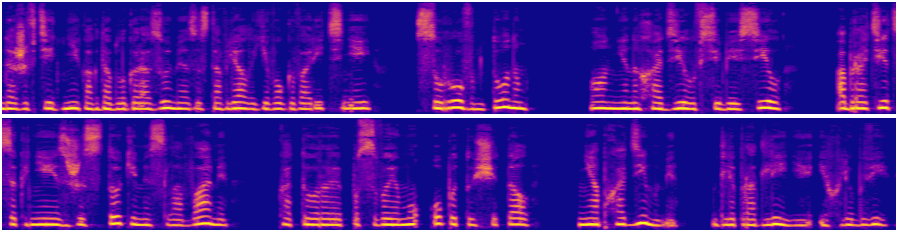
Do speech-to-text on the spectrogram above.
Даже в те дни, когда благоразумие заставляло его говорить с ней суровым тоном, он не находил в себе сил обратиться к ней с жестокими словами, которые по своему опыту считал необходимыми для продления их любви.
